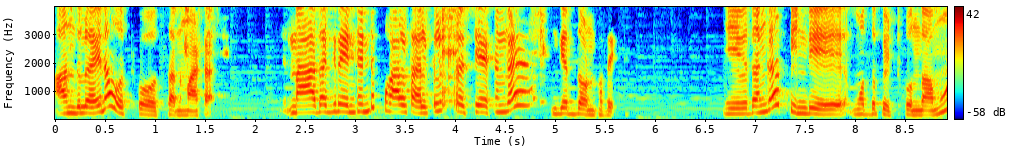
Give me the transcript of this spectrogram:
అందులో అయినా ఒత్తుకోవచ్చు అనమాట నా దగ్గర ఏంటంటే పాల తాలికలకు ప్రత్యేకంగా గిద్ద ఉంటుంది. ఈ విధంగా పిండి ముద్ద పెట్టుకుందాము.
